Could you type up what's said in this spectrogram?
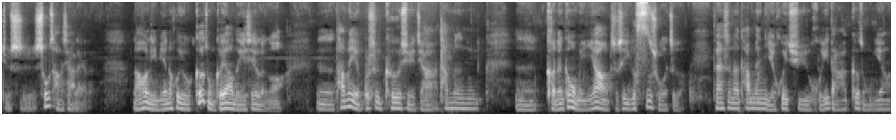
就是收藏下来了，然后里面呢会有各种各样的一些人哦。嗯，他们也不是科学家，他们，嗯，可能跟我们一样，只是一个思索者，但是呢，他们也会去回答各种各样、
